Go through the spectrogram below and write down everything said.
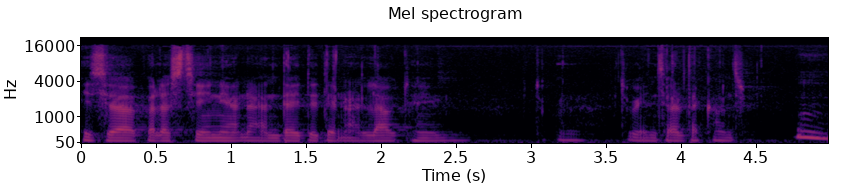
he's a Palestinian and they didn't allow him to, to enter the country. Mm.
